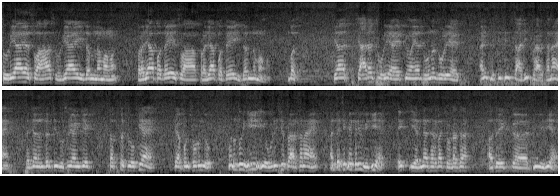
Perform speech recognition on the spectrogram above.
सूर्याय स्वाहा सूर्याय इदम न मम प्रजापतये स्वाहा प्रजापतये इदम न मम बस. या चारच होळी आहेत किंवा या दोनच होळी आहेत आणि तशी ती साधी प्रार्थना आहे. त्याच्यानंतरची दुसरी आणखी एक सप्तश्लोकी आहे ते आपण सोडून देऊ. परंतु ही एवढीशी प्रार्थना आहे आणि त्याची काहीतरी विधी आहे. एक यज्ञासारखा छोटासा असं एक ती विधी आहे.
